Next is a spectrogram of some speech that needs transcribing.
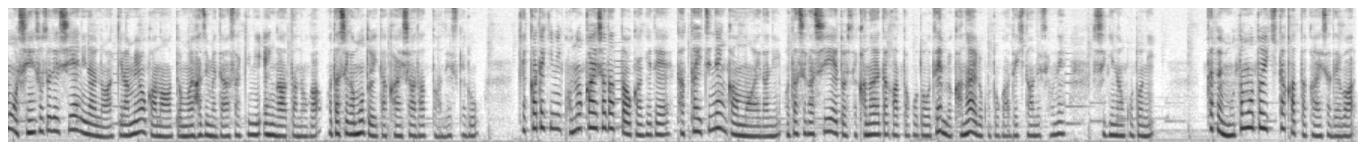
もう新卒で支援になるのは諦めようかなって思い始めた先に縁があったのが私が元いた会社だったんですけど、結果的にこの会社だったおかげで、たった1年間の間に私が CA として叶えたかったことを全部叶えることができたんですよね。不思議なことに。多分もともと行きたかった会社では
